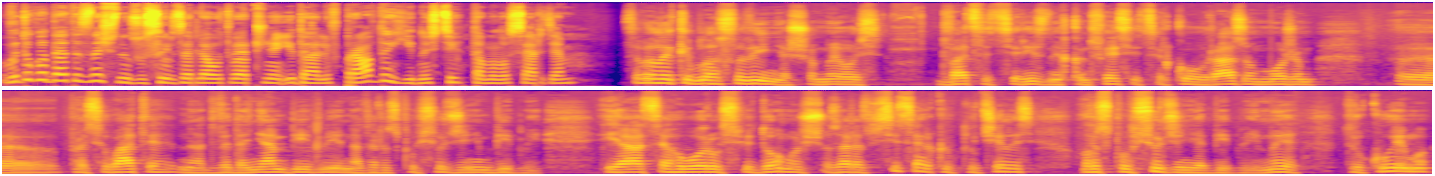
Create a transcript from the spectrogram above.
Ви докладаєте значних зусиль задля утвердження ідеалів правди, гідності та милосердя. Це велике благословіння, що ми ось 20 різних конфесій, церков разом можемо е, працювати над виданням Біблії, над розповсюдженням Біблії. Я це говорю свідомо, що зараз всі церкви включились в розповсюдження Біблії. Ми друкуємо,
